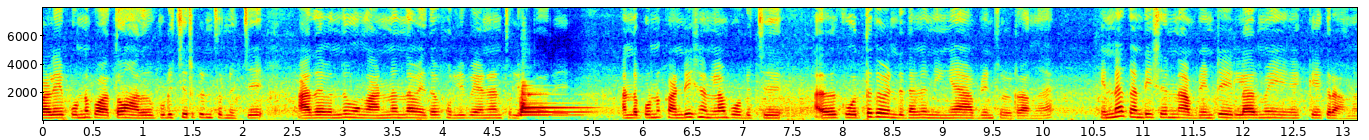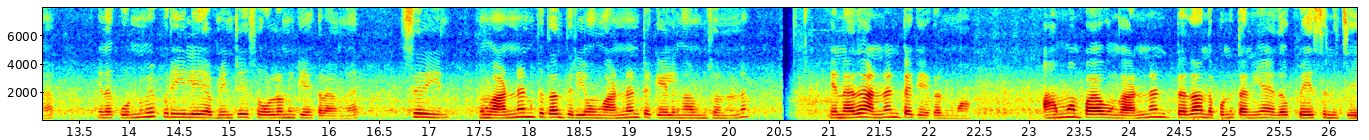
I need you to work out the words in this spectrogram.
பழைய பொண்ணு பார்த்தோம் அது பிடிச்சிருக்குன்னு சொன்னிச்சு. அதை வந்து உங்கள் அண்ணன் தான் எதை சொல்லி வேணான்னு சொல்லிட்டாரு அந்த பொண்ணு கண்டிஷன்லாம் போட்டுச்சு. அதுக்கு ஒத்துக்க வேண்டியதானே நீங்கள் அப்படின்னு சொல்கிறாங்க என்ன கண்டிஷன் அப்படின்ட்டு எல்லாருமே கேட்குறாங்க எனக்கு ஒன்றுமே புரியலையே அப்படின்ட்டு சோழனும் கேட்குறாங்க சரி உங்கள் அண்ணனுக்கு தான் தெரியும். உங்கள் அண்ணன்கிட்ட கேளுங்க அப்படின்னு சொன்னோன்னே என்னது அண்ணன்கிட்ட கேட்கணுமா ஆமாப்பா உங்கள் அண்ணன்கிட்ட தான் அந்த பொண்ணு தனியாக ஏதோ பேசுனுச்சு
